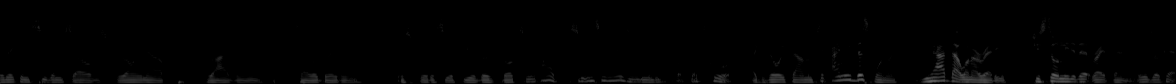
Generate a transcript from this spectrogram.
where they can see themselves growing up, thriving, celebrating. It was cool to see a few of those books. I'm like, oh, some EC viewers gave me these books. That's cool. Like Zoe found them. She's like, I need this one. I'm like, you had that one already. She still needed it right then. It was okay.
